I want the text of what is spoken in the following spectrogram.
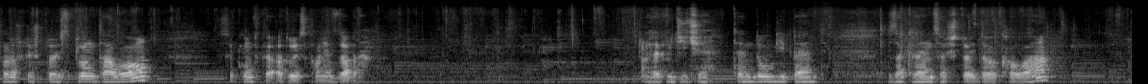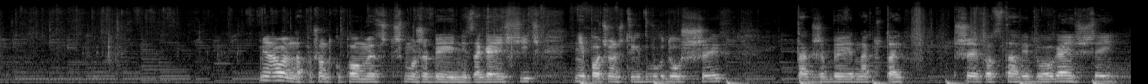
Troszkę się tutaj splątało. Sekundka, a tu jest koniec, dobra. Jak widzicie, ten długi pęd zakręca się tutaj dookoła. Miałem na początku pomysł, czy może by jej nie zagęścić, nie pociąć tych dwóch dłuższych, tak żeby jednak tutaj przy podstawie było gęściej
